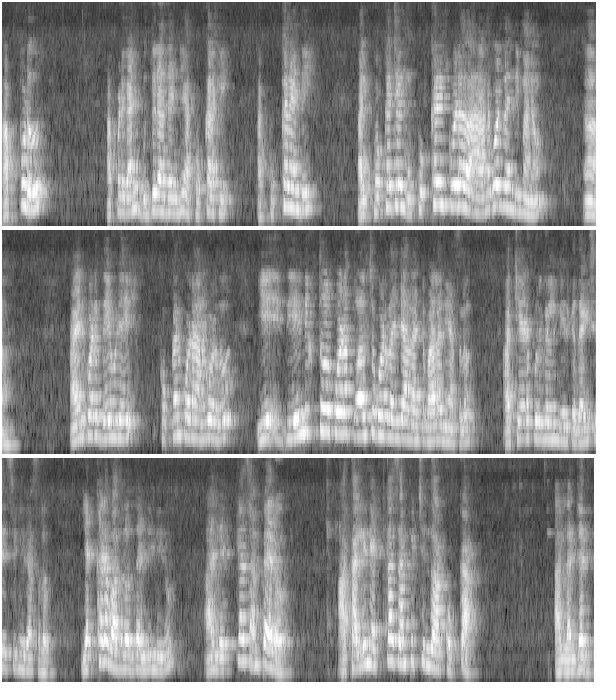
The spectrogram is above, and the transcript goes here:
అప్పుడు అప్పుడు కానీ బుద్ధి రాదండి ఆ కుక్కలకి. ఆ కుక్కలండి అది కుక్క జన్మ కుక్కని కూడా అనకూడదండి మనం. ఆయన కూడా దేవుడే కుక్కని కూడా అనకూడదు. ఏ దేనితో కూడా పోల్చకూడదండి అలాంటి వాళ్ళని అసలు. ఆ చీడ పురుగుల్ని మీరు దయచేసి మీరు అసలు ఎక్కడ వదలొద్దండి మీరు. వాళ్ళు ఎట్లా చంపారో ఆ తల్లిని ఎట్లా చంపించిందో ఆ కుక్క. ఆ లంజది.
